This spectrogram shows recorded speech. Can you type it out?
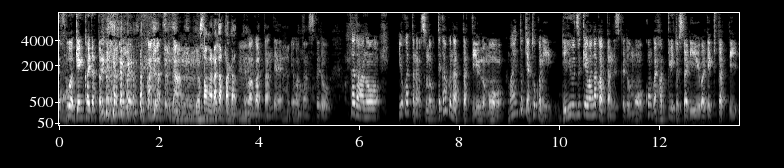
ここが限界だったんだなっていう。お金が尽きた。ー予算がなかったかって。分かったんで、よかったんですけど、ただあの、良かったのが、その、でかくなったっていうのも、前の時は特に理由付けはなかったんですけども、今回はっきりとした理由ができたってい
